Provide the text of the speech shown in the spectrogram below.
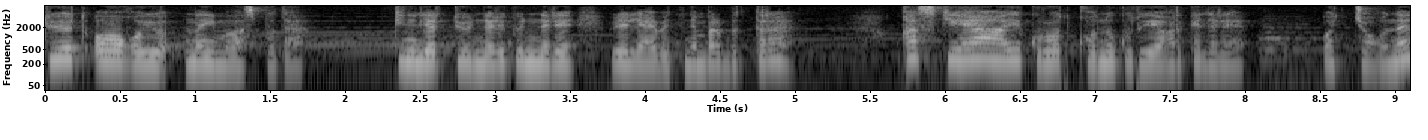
түөт оогою найымыласпыта кинилер түүнери күннери үлелээбитинен барбыттара кас киһэ аайы куруот кону кутуягар келере отчоҕуна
